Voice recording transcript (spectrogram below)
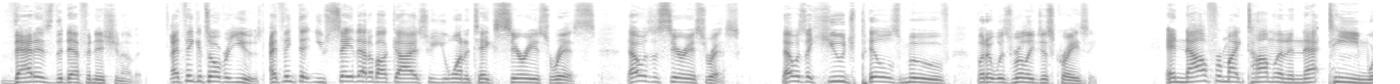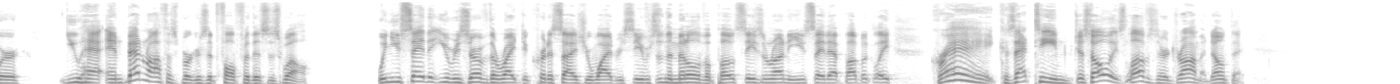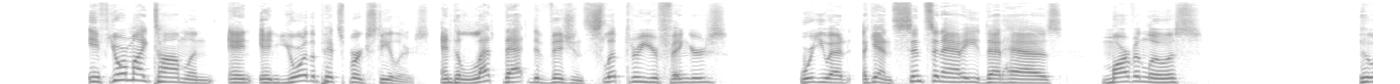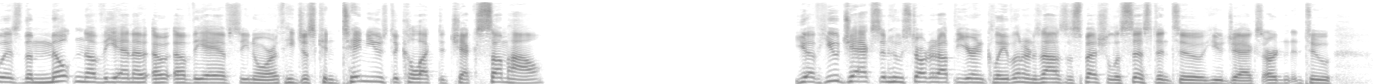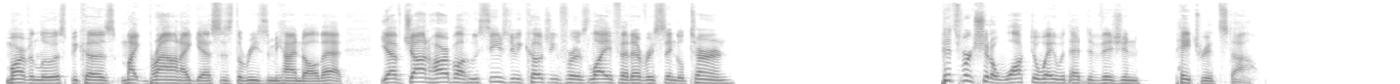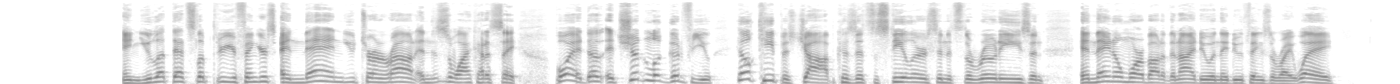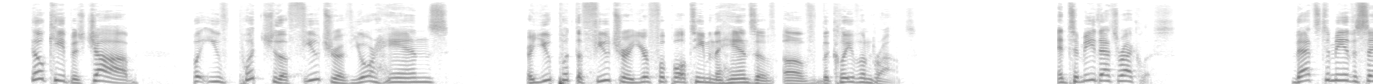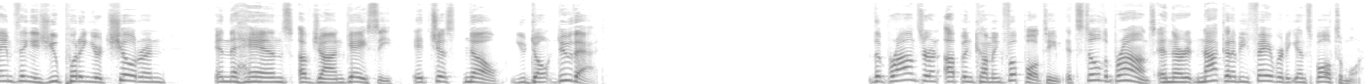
that is the definition of it. I think it's overused. I think that you say that about guys who you want to take serious risks. That was a serious risk. That was a huge pills move, but it was really just crazy. And now for Mike Tomlin and that team where you had, and Ben Roethlisberger's at fault for this as well. When you say that you reserve the right to criticize your wide receivers in the middle of a postseason run and you say that publicly, great, because that team just always loves their drama, don't they? If you're Mike Tomlin and, and you're the Pittsburgh Steelers, and to let that division slip through your fingers, where you had, again, Cincinnati that has Marvin Lewis, who is the Milton of the of the AFC North. He just continues to collect a check somehow. You have Hue Jackson, who started out the year in Cleveland and is now as a special assistant to Hue Jackson or to Marvin Lewis because Mike Brown, I guess, is the reason behind all that. You have John Harbaugh, who seems to be coaching for his life at every single turn. Pittsburgh should have walked away with that division Patriot style and you let that slip through your fingers and then you turn around and this is why I got to say boy it does it shouldn't look good for you. He'll keep his job because it's the Steelers and it's the Rooneys and and they know more about it than I do and they do things the right way. He'll keep his job but you've put the future of your hands or you put the future of your football team in the hands of of the Cleveland Browns. And to me that's reckless. That's to me the same thing as you putting your children in the hands of John Gacy. It just, no, you don't do that. The Browns are an up and coming football team. It's still the Browns, and they're not going to be favored against Baltimore.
